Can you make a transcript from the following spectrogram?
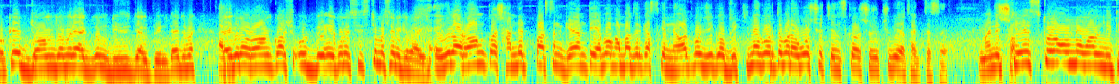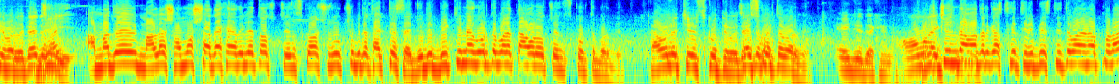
ওকে জমজমের একদম ডিজিটাল প্রিন্ট তাই আর এগুলো রং কষ উঠবে এগুলো সিস্টেম আছে নাকি ভাই? এগুলো রং কস হান্ড্রেড পার্সেন্ট গ্যারান্টি এবং আমাদের কাছে নেওয়ার পর যে কেউ বিক্রি না করতে পারে অবশ্যই চেঞ্জ করার সুযোগ সুবিধা থাকতেছে। মানে চেঞ্জ করে অন্য মাল নিতে পারবে তাই জি আমাদের মালের সমস্যা দেখা দিলে তো চেঞ্জ করার সুযোগ সুবিধা থাকতেছে। যদি বিক্রি না করতে পারে তাহলেও চেঞ্জ করতে পারবে। তাহলে চেঞ্জ করতে তাই চেঞ্জ করতে পারবে। এই যে দেখেন নিশ্চিন্তে আমাদের কাছ থেকে থ্রি পিস নিতে পারেন আপনারা।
